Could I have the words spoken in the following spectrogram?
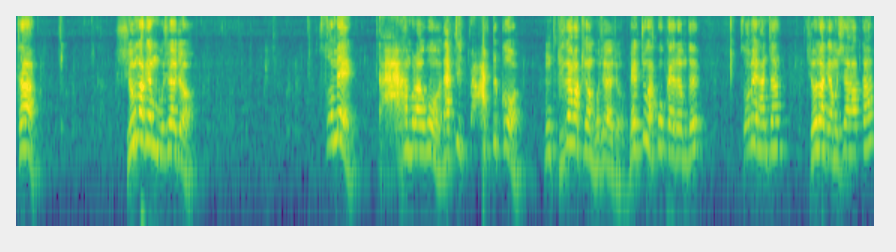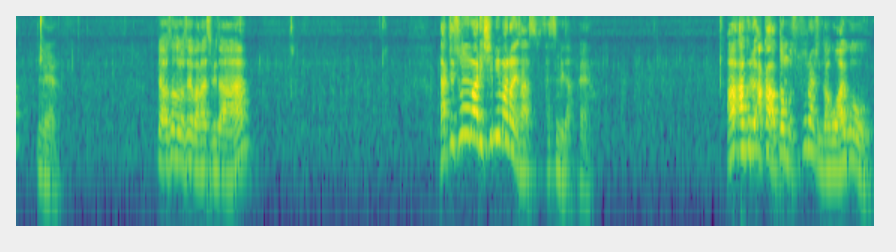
자 시원하게 한번 보셔야죠. 소맥 딱 한번 하고 낙지 쫙 뜯고 음, 기가 막히게 한번 보셔야죠. 맥주 갖고 올까요 여러분들? 소맥 한 잔? 시원하게 한번 시작할까? 네. 자 어서 오세요. 반갑습니다. 낙지 20마리 12만 원에 샀, 샀습니다. 예. 아, 아 그리고 아까 어떤 분 수술하신다고? 아이고.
